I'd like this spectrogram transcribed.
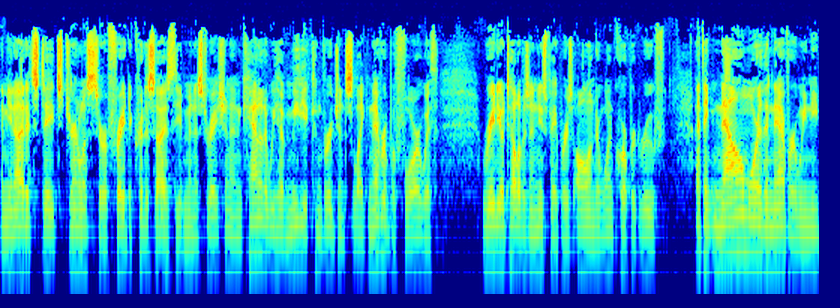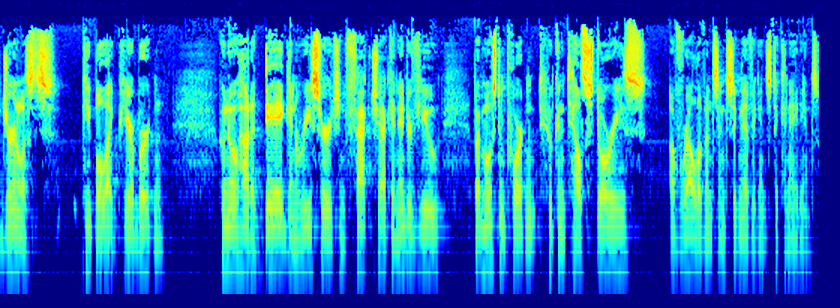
In the United States, journalists are afraid to criticize the administration. And in Canada, we have media convergence like never before with radio, television, newspapers all under one corporate roof. I think now more than ever, we need journalists, people like Pierre Berton, who know how to dig and research and fact check and interview, but most important, who can tell stories of relevance and significance to Canadians.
